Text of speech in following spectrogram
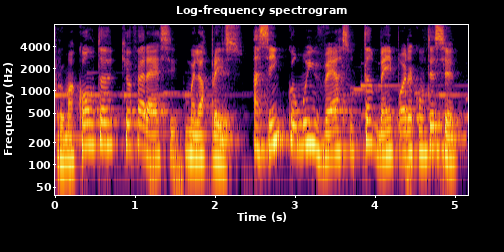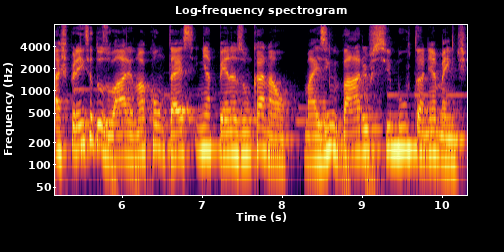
por uma conta que oferece o melhor preço. Assim como o inverso também pode acontecer. A experiência do usuário não acontece em apenas um canal, mas em vários simultaneamente.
